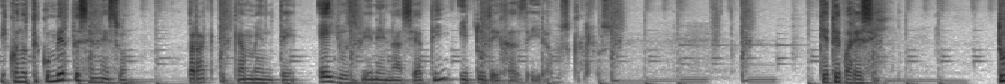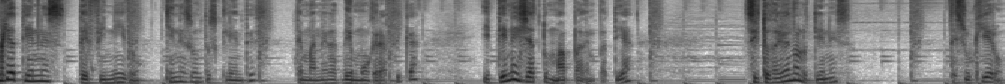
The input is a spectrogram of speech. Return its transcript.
Y cuando te conviertes en eso, prácticamente ellos vienen hacia ti y tú dejas de ir a buscarlos. ¿Qué te parece? ¿Tú ya tienes definido quiénes son tus clientes de manera demográfica? ¿Y tienes ya tu mapa de empatía? Si todavía no lo tienes, te sugiero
